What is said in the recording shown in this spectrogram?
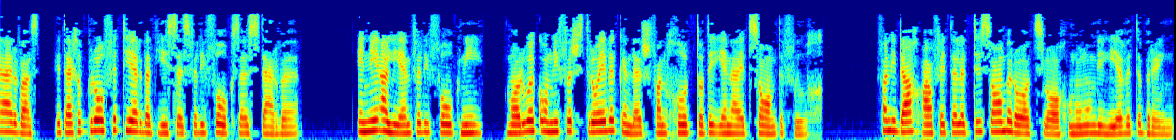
er was, het hy geprofiteer dat Jezus voor die volk zou sterven. En niet alleen voor die volk niet, maar ook om die verstrooide kinders van God tot de eenheid saam te voeg. Van die dag af het hulle toe saam beraadslaag om hom om die leven te brengen.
